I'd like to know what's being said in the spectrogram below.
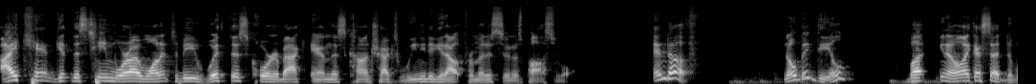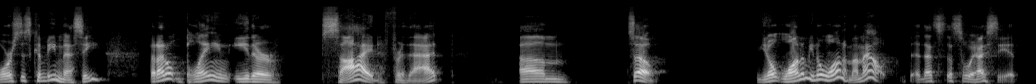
I can't get this team where I want it to be with this quarterback and this contract. We need to get out from it as soon as possible. End of. No big deal. But, you know, like I said, divorces can be messy, but I don't blame either side for that. Um, so you don't want him, you don't want him. I'm out. That's that's the way I see it.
